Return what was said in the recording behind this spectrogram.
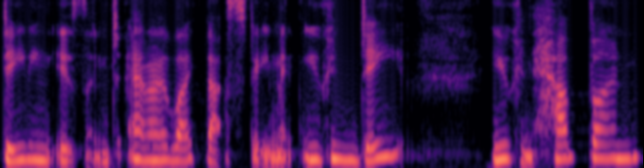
dating isn't. And I like that statement. You can date, you can have fun,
